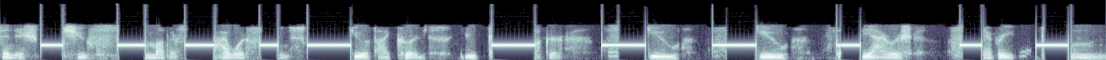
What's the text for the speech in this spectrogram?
finish you mother I would you if I could you fucker you you the Irish every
